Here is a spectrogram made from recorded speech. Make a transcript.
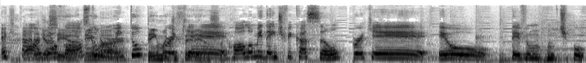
é, que, cara, porque Olha, assim, eu é, gosto tem uma- muito tem uma porque diferença. rola uma identificação não, porque eu teve um, um, tipo,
